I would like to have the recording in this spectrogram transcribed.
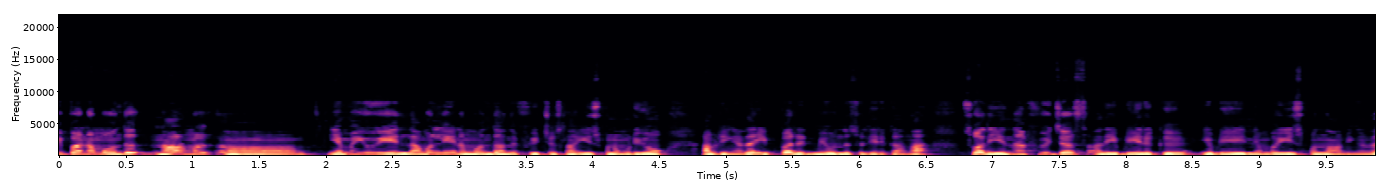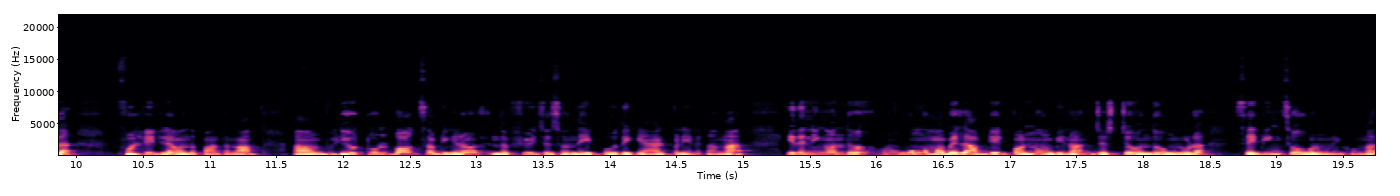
இப்போ நம்ம வந்து நார்மல் எம்ஐயூஏ லெவன்லேயே நம்ம வந்து அந்த ஃபியூச்சர்ஸ்லாம் யூஸ் பண்ண முடியும் அப்படிங்கிறத இப்போ ரெட்மி வந்து சொல்லியிருக்காங்க. ஸோ அது என்ன ஃபியூச்சர்ஸ் அது எப்படி இருக்குது எப்படி நம்ம யூஸ் பண்ணலாம் அப்படிங்கிறத ஃபுல் டீட்டெயிலாக வந்து பார்த்தலாம் வீடியோ டூல் பாக்ஸ் அப்படிங்கிற இந்த ஃபியூச்சர்ஸ் வந்து இப்போதைக்கு ஆட் பண்ணியிருக்காங்க. இதை நீங்கள் வந்து உங்கள் மொபைலில் அப்டேட் பண்ணோம் அப்படின்னா ஜஸ்ட்டு வந்து உங்களோட செட்டிங்ஸ் ஓப்பன் பண்ணிக்கோங்க.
